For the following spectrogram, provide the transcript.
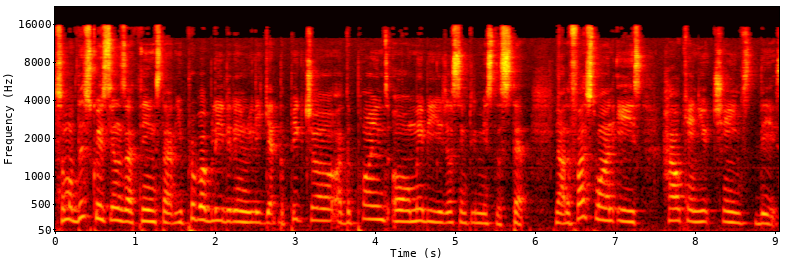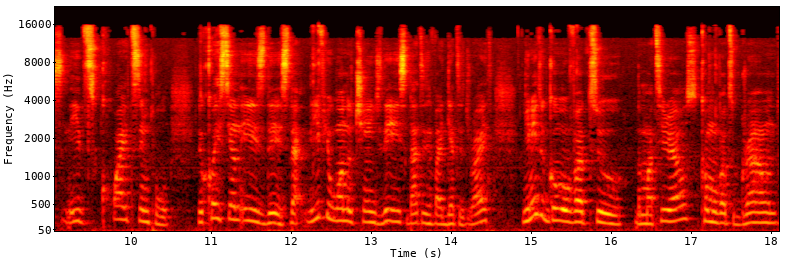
Some of these questions are things that you probably didn't really get the picture at the point or maybe you just simply missed the step. Now the first one is how can you change this? It's quite simple. The question is this that if you want to change this, that is if I get it right, you need to go over to the materials, come over to ground,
